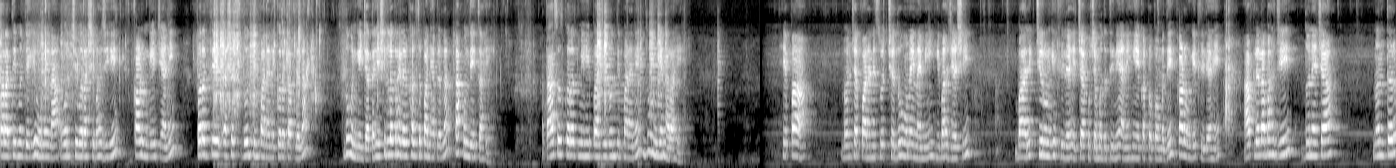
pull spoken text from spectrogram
परातीमध्ये घेऊन आहे ना वरची वर अशी भाजी ही काढून घ्यायची आणि परत ते असेच दोन तीन पाण्याने करत आपल्याला धुवून घ्यायची. आता हे शिल्लक राहिलेलं खालचं पाणी आपल्याला टाकून द्यायचं आहे. आता असंच करत मी ही भाजी दोन तीन पाण्याने धुवून घेणार आहे. हे पहा. दोन चार पाण्याने स्वच्छ धुवू आहे ना मी ही भाजी अशी. बारीक चिरून घेतलेली आहे चाकूच्या मदतीने आणि ही एका टोपामध्ये काढून घेतलेली आहे. आपल्याला भाजी धुण्याच्या नंतर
